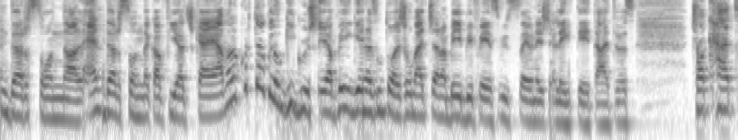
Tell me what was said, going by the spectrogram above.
Andersonnal, Andersonnak a fiacskájával, akkor tök logikus, hogy a végén az utolsó meccsen a Babyface visszajön és elég tételt vesz. Csak hát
